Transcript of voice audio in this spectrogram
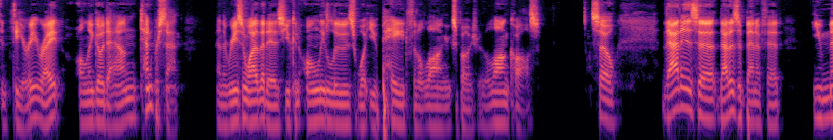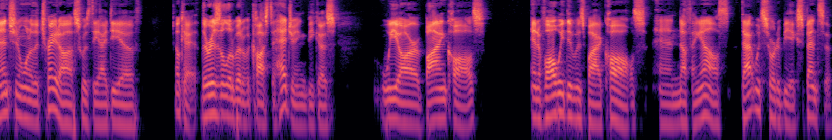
in theory, right, only go down 10%. And the reason why that is you can only lose what you paid for the long exposure, the long calls. So that is a that is a benefit. You mentioned one of the trade-offs was the idea of okay, there is a little bit of a cost to hedging because we are buying calls and if all we did was buy calls and nothing else, that would sort of be expensive.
